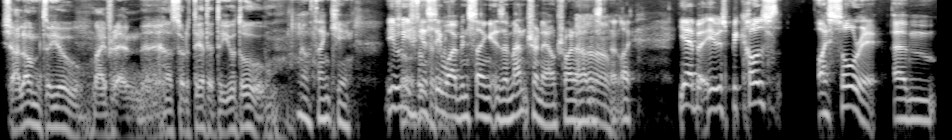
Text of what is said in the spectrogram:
Shalom to you, my friend. Assorterte to you too. Oh, thank you. You, you can see why I've been saying it as a mantra now, trying to understand. Like, yeah, but it was because I saw it. Um,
